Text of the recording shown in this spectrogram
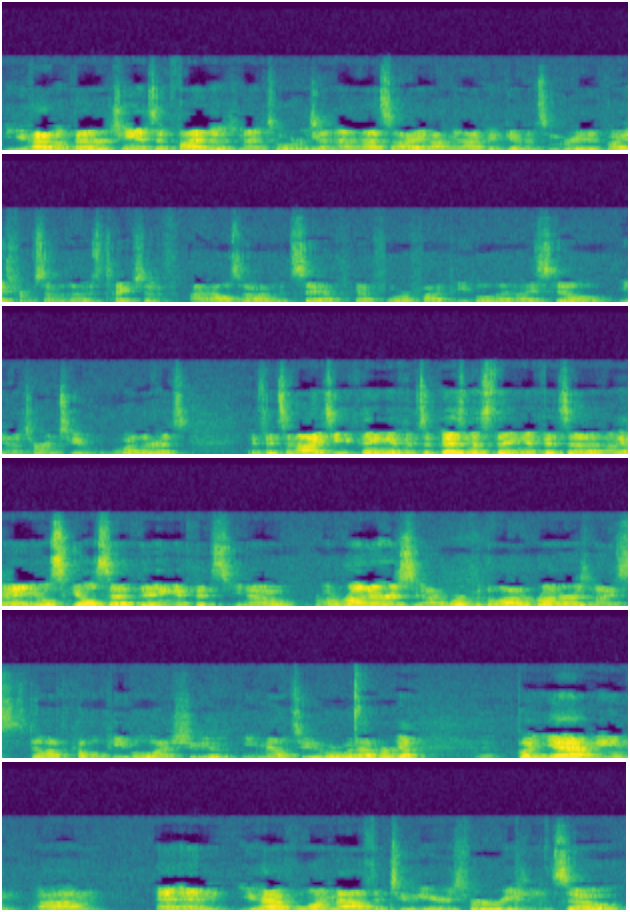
you have a better chance at finding those mentors Yeah. and, and that's I, I mean I've been given some great advice from some of those types of I also I would say I've got four or five people that I still you know turn to whether it's if it's an IT thing if it's a business thing if it's a, a Yeah. manual skill set thing if it's you know a runners I work with a lot of runners and I still have a couple people who I shoot an email to or whatever Yep. but yeah, I mean, um, and, and you have one mouth and two ears for a reason. So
